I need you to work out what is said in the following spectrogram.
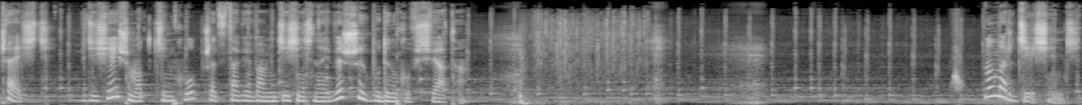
Cześć! W dzisiejszym odcinku przedstawię Wam 10 najwyższych budynków świata. Numer 10.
